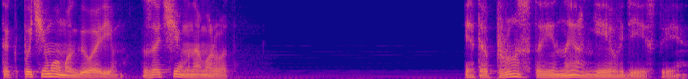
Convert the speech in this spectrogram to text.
Так почему мы говорим «Зачем нам род?» Это просто энергия в действии,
